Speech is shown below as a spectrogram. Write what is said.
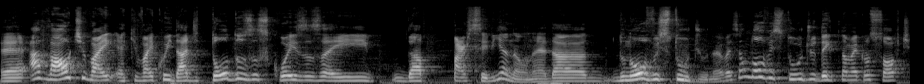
É, a Vault vai, é que vai cuidar de todas as coisas aí da parceria, não, né? Da, do novo estúdio, né? Vai ser um novo estúdio dentro da Microsoft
